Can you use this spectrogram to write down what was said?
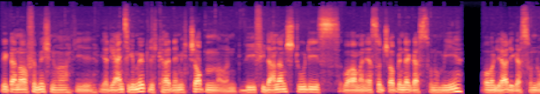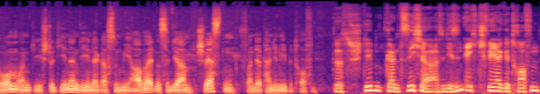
begann auch für mich nur die, ja, die einzige Möglichkeit, nämlich Jobben. Und wie viele anderen Studis war mein erster Job in der Gastronomie. Und ja, die Gastronomen und die Studierenden, die in der Gastronomie arbeiten, sind ja am schwersten von der Pandemie betroffen. Das stimmt ganz sicher. Also die sind echt schwer getroffen.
